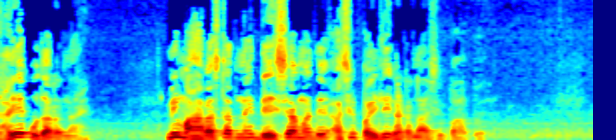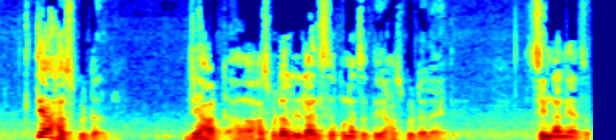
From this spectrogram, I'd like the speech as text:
हे- एक उदाहरण आहे. मी महाराष्ट्रात नाही देशामध्ये अशी पहिली घटना अशी पाहतोय. त्या हॉस्पिटल जे हॉट- हॉस्पिटल रिलायन्सचं कुणाचं ते हॉस्पिटल आहे ते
